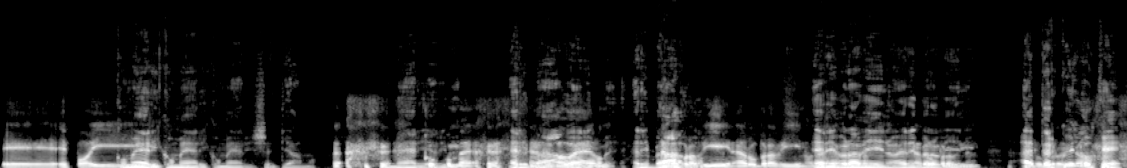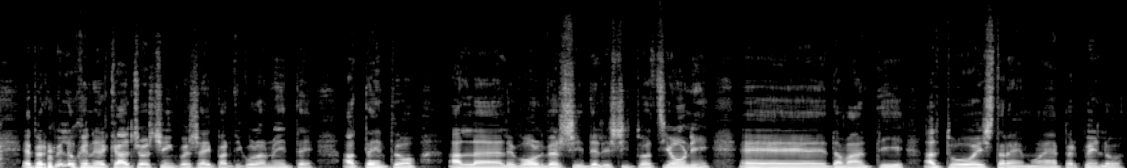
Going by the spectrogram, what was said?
e, e poi... Com'eri, com'eri, com'eri, sentiamo. Com'eri, eri, Com'è... eri bravo? Vabbè, eri, eri bravo? Ero bravino, ero bravino. Eri dai, bravino, eri bravino. bravino. È per, che, è per, quello che, nel calcio a 5 sei particolarmente attento all'evolversi delle situazioni eh, davanti al tuo estremo, eh? per quello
